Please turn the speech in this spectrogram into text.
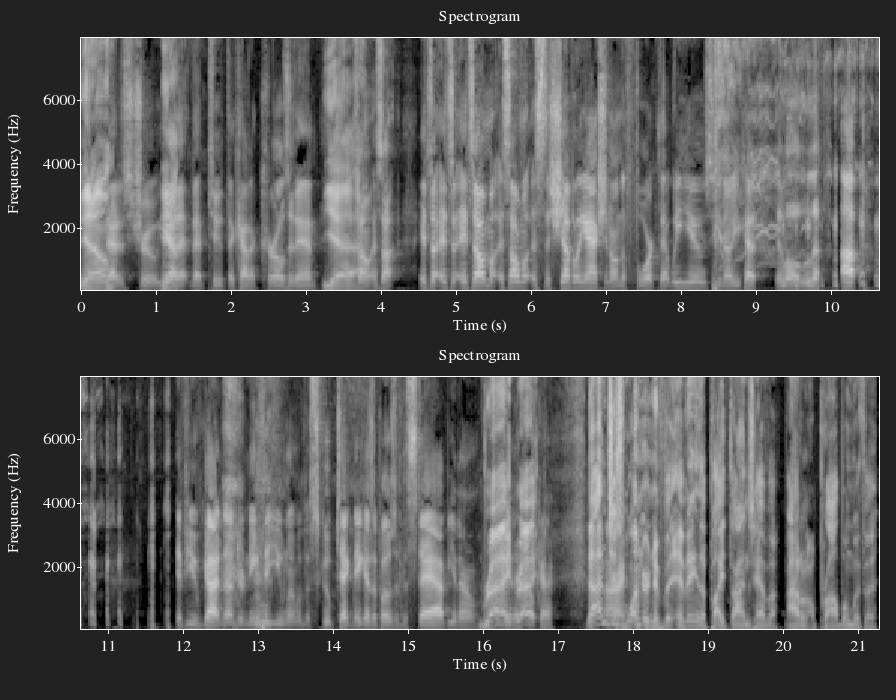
You know. that is true. Yeah, Yeah. that, that tooth that kind of curls it in. yeah. So it's not. It's a, it's a, it's almost it's almost it's the shoveling action on the fork that we use. You know, you kind of a little lift up. If you've gotten underneath it, you went with the scoop technique as opposed to the stab. You know, Right, right. Okay. Now I'm just right. wondering if if any of the pythons have a I don't know problem with a,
